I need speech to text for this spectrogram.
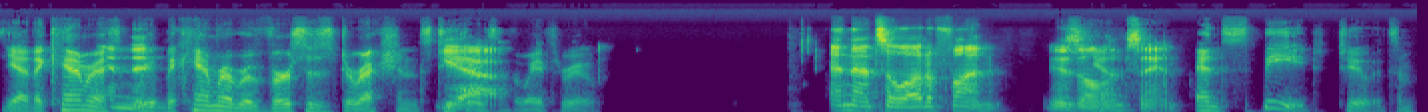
Yeah, the camera And the- the, camera reverses directions two Yeah. thirds of the way through. and that's a lot of fun is all Yeah. i'm saying And speed too. It's im-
